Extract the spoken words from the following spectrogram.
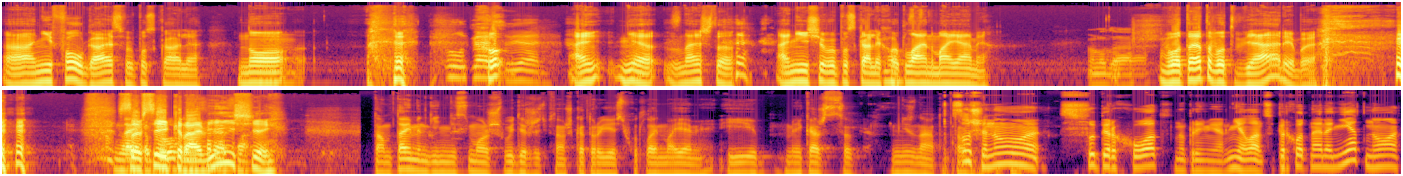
А, они Fall Guys выпускали, но... Fall Guys VR. Они, не, знаешь что? Они еще выпускали ну. Hotline Miami. Ну да. Вот это вот в VR бы. Со всей кровищей. Там тайминги не сможешь выдержать, потому что которые есть в Hotline Miami. И мне кажется, не знаю. Там, Слушай, ну, суперход, например. Не, ладно, суперход, наверное, нет, но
